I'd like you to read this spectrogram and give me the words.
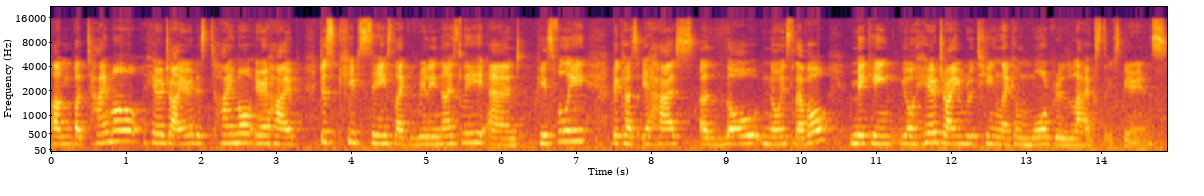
Um, but Tymo hair dryer, this Tymo Air Hype just keeps things like really nicely and peacefully because it has a low noise level making your hair drying routine like a more relaxed experience.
